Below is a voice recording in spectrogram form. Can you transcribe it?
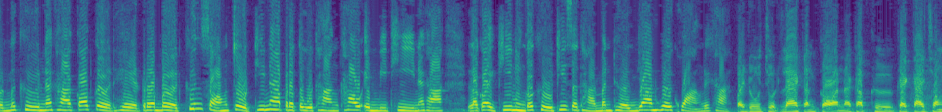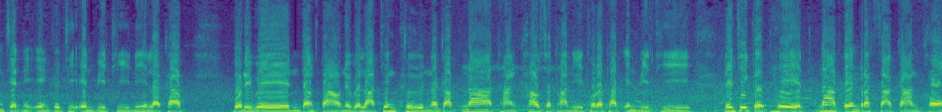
วนเมื่อคืนนะคะ ก็เกิดเหตุระเบิดขึ้น 2 จุดที่หน้าประตูทางเข้า NBT นะคะ แล้วก็อีกที่หนึ่งก็คือที่สถานบันเทิงย่านห้วยขวางด้วยค่ะ ไปดูจุดแรกกันก่อนนะครับ คือใกล้ๆช่องเจ็ดนี่เองคือที่ NBT นี่แหละครับ บริเวณดังกล่าวในเวลาเที่ยงคืนนะครับ หน้าทางเข้าสถานีโทรทัศน์ NBT ในที่เกิดเหตุหน้าเต็นท์รักษาการของ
